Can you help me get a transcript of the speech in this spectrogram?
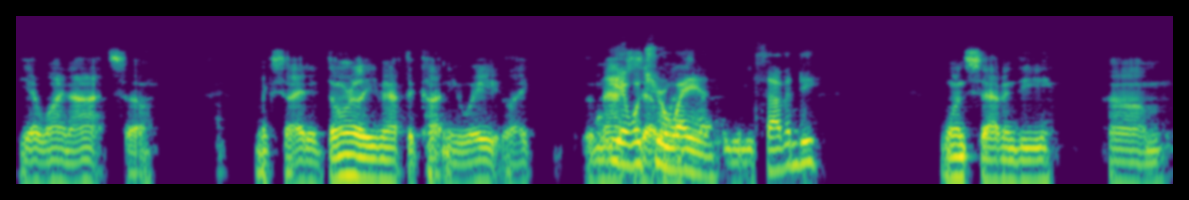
yeah, why not? So I'm excited. Don't really even have to cut any weight. Like the. Yeah, what's your weigh in? Seventy. 170. Um,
